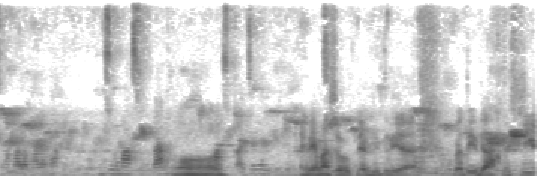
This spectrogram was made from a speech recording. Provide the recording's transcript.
sama lama-lama disuruh masuk kan Oh. masuk aja ya Akhirnya masuk dari situ ya. Berarti udah aktif di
